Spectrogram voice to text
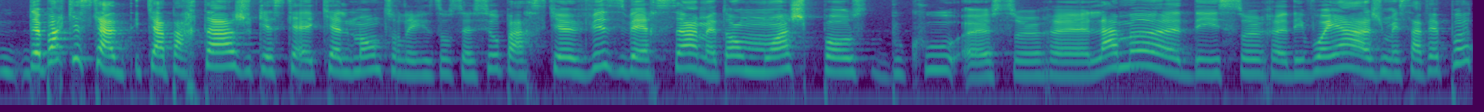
De par qu'est-ce qu'elle qu'elle partage ou qu'est-ce qu'elle qu'elle montre sur les réseaux sociaux, parce que vice-versa, mettons, moi, je poste beaucoup euh, sur euh, la mode et sur euh, des voyages, mais ça fait pas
